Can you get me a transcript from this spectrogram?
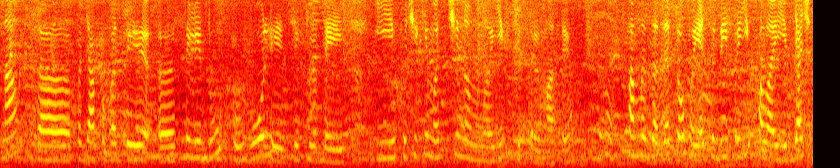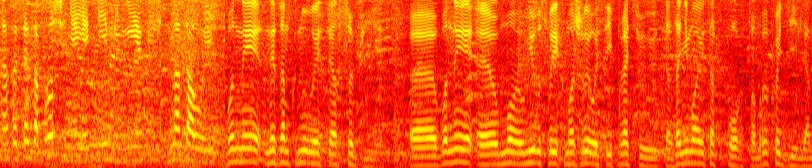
з нас е, подякувати е, силі духу, волі цих людей і хоч якимось чином їх підтримати. Ну, саме для цього я сюди приїхала і вдячна за те запрошення, яке мені надали. Вони не замкнулися в собі. Е, Вони е, в міру своїх можливостей працюються, займаються спортом, рукоділлям.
